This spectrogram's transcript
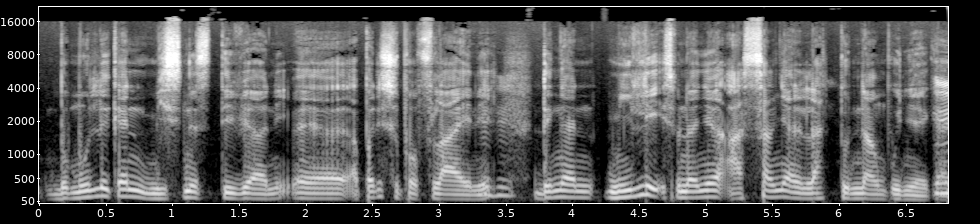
Bermulakan bisnes Tivia ni eh, Apa ni Superfly ni Mhm. Dengan milik sebenarnya Asalnya adalah Tunang punya kan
